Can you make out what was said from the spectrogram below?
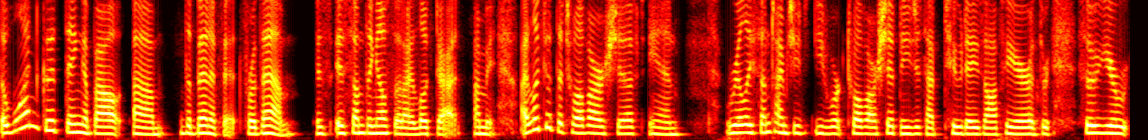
The one good thing about um, the benefit for them is, is something else that I looked at. I mean, I looked at the 12 hour shift and really sometimes you you'd work 12 hour shift and you just have two days off here and three. So you're,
